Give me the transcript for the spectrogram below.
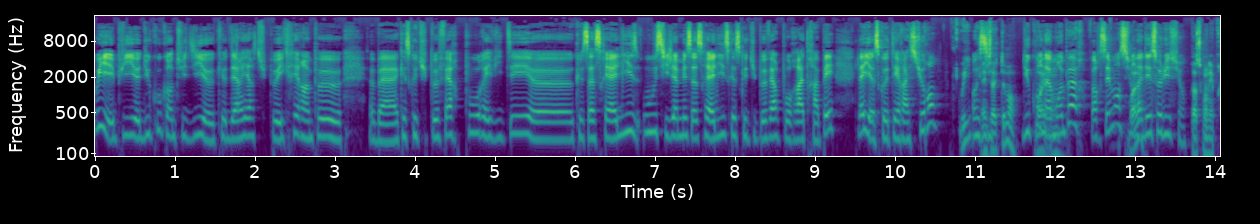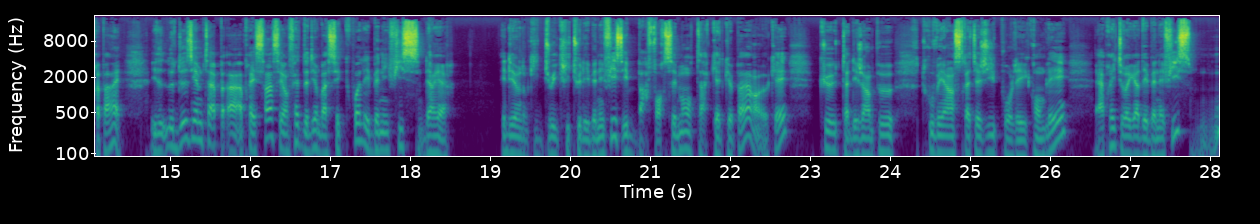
Oui, et puis euh, du coup, quand tu dis euh, que derrière, tu peux écrire un peu, euh, bah, qu'est-ce que tu peux faire pour éviter que ça se réalise, ou si jamais ça se réalise, qu'est-ce que tu peux faire pour rattraper. Là, il y a ce côté rassurant. Oui, exactement. Du coup, on a moins peur, forcément, si on a des solutions. Parce qu'on est préparé. le deuxième tape après ça, c'est en fait de dire, bah, c'est quoi les bénéfices derrière? Et donc tu écris tous les bénéfices et bah forcément tu as quelque part ok que tu as déjà un peu trouvé une stratégie pour les combler. Et après tu regardes les bénéfices hmm,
